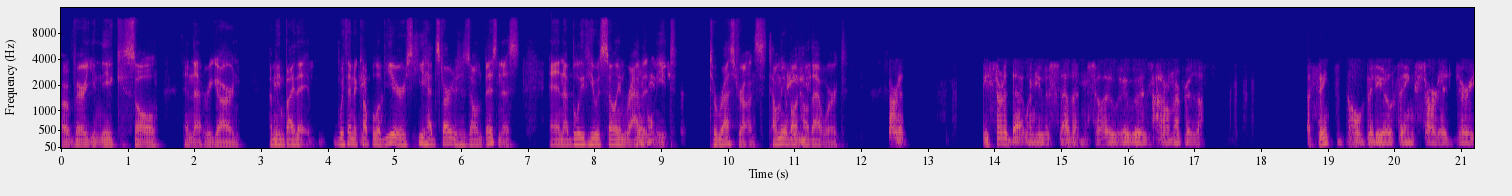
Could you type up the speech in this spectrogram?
a very unique soul in that regard. I mean, by the within a couple of years, he had started his own business, and I believe he was selling rabbit meat to restaurants. Tell me about how that worked. Started. He started that when he was seven, so it, it was. I don't remember the. I think the whole video thing started very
